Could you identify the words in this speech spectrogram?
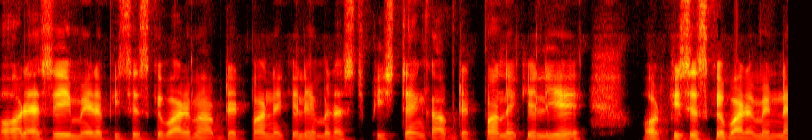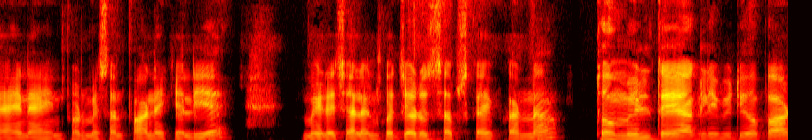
और ऐसे ही मेरे फिशेस के बारे में अपडेट पाने के लिए, मेरा फ़िश टैंक का अपडेट पाने के लिए और फिशेस के बारे में नए नए इन्फॉर्मेशन पाने के लिए मेरे चैनल को ज़रूर सब्सक्राइब करना। तो मिलते हैं अगली वीडियो पर,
